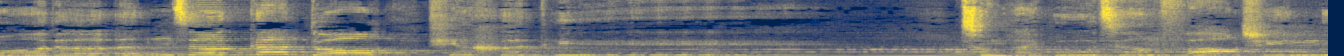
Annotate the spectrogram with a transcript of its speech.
我的恩泽感动天和地。从来不曾放弃你，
